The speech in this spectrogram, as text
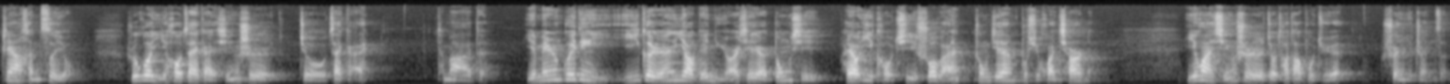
这样很自由。如果以后再改形式，就再改。他妈的，也没人规定一个人要给女儿写点东西。还要一口气说完，中间不许换签儿的，一换形式就滔滔不绝，顺一阵子，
